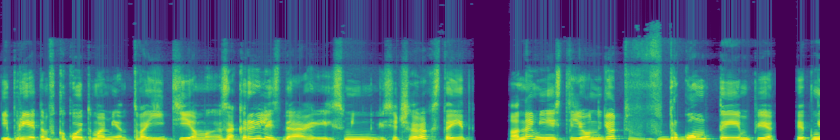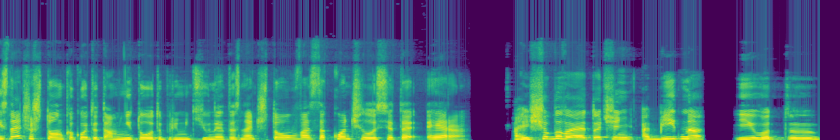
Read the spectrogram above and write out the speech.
и при этом в какой-то момент твои темы закрылись, да, и сменились, а человек стоит на месте, или он идет в другом темпе. Это не значит, что он какой-то там не тот и примитивный, это значит, что у вас закончилась эта эра. А еще бывает очень обидно, и вот э,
